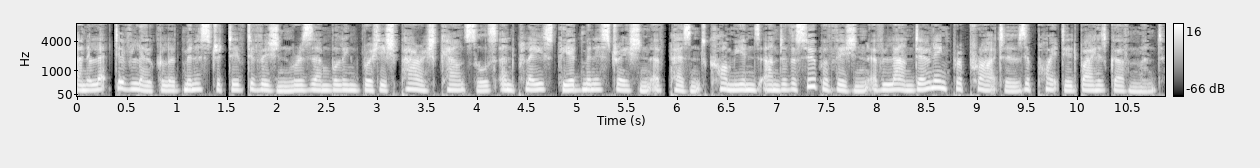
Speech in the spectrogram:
an elective local administrative division resembling British parish councils and placed the administration of peasant communes under the supervision of landowning proprietors appointed by his government.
